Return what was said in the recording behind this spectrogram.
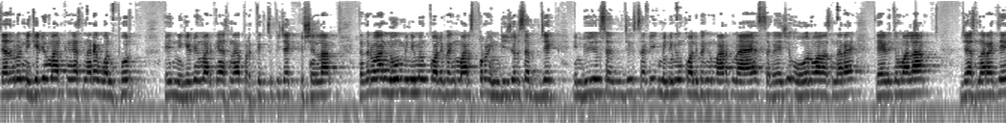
त्याचबरोबर निगेटिव्ह मार्किंग असणार आहे. वन फोर्थ हे निगेटिव्ह मार्किंग असणार आहे प्रत्येक चुकीच्या क्वेश्चनला त्यानंतर बघा no minimum qualifying marks for individual subject individual सब्जेक्टसाठी मिनिमम क्वालिफाईंग मार्क नाही आहे. सगळ्याचे ओव्हरऑल असणार आहे. त्यावेळी तुम्हाला जे असणार आहे ते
